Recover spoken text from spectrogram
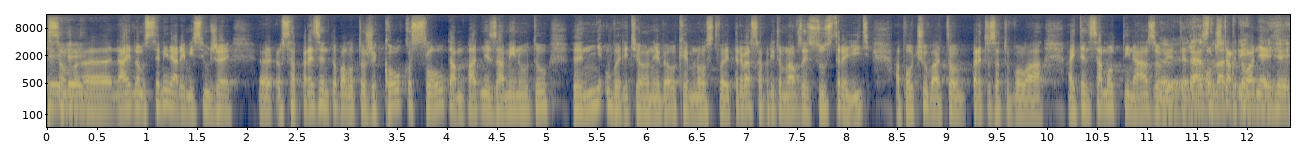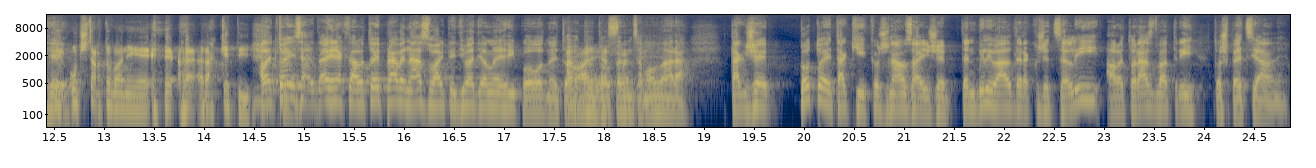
ja som hey, uh, na jednom seminári, myslím, že uh, sa prezentovalo to, že koľko slov tam padne za minútu. To je neuveriteľne veľké množstvo. Je, treba sa pritom naozaj sústrediť a počúvať to. Preto sa to volá aj ten samotný názov. Je teda Raz, odštartovanie, dva, tri, hey, hey, hey. odštartovanie rakety. Ale to je inak ale to je práve názov aj tej divadelnej hry pôvodnej, toho, ano, toho Ferenca Molnára. Takže toto je taký, akože naozaj, že ten Billy Wilder akože celý, ale to raz, dva, tri, to špeciálne.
